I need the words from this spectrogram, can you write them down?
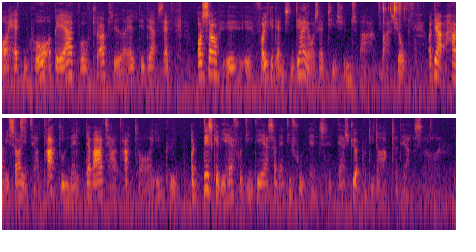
at have den på og bære på tørklæder og alt det der sat. Og så øh, øh folkedansen, det har jeg også altid synes var, var sjovt. Og der har vi så et dragtudvalg, der varetager dragter og indkøb. Og det skal vi have, fordi det er så værdifuldt, at øh, der er styr på de dragter der. Så øh.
